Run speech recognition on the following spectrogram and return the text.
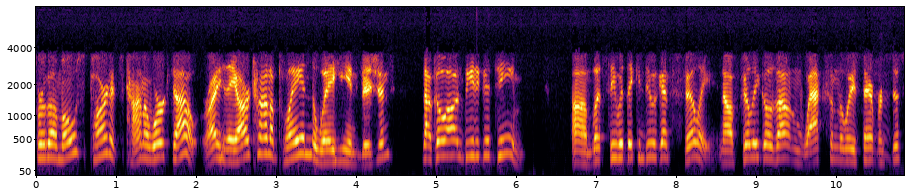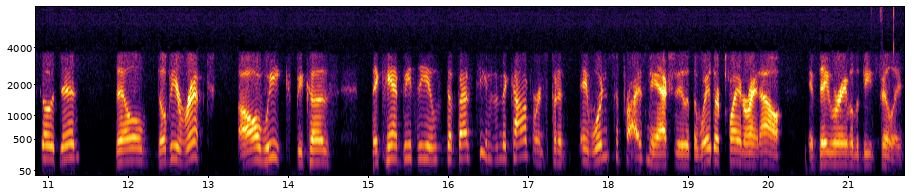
for the most part, it's kind of worked out, right? They are kind of playing the way he envisioned. Now go out and beat a good team. Um, let's see what they can do against Philly. Now, if Philly goes out and whacks them the way San Francisco did, they'll they'll be ripped all week because they can't beat the the best teams in the conference. But it, it wouldn't surprise me actually with the way they're playing right now if they were able to beat Philly.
